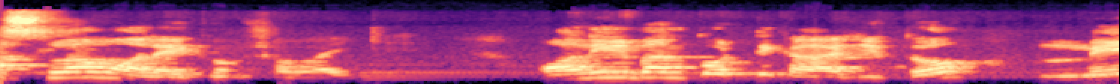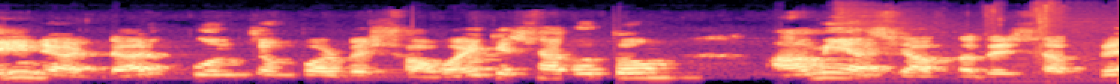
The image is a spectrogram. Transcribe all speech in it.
আসসালামু আলাইকুম সবাইকে। অনির্বাণ কর্তৃক আয়োজিত মেইন আড্ডার পঞ্চম পর্বে সবাইকে স্বাগতম। আমি আছি আপনাদের সাথে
